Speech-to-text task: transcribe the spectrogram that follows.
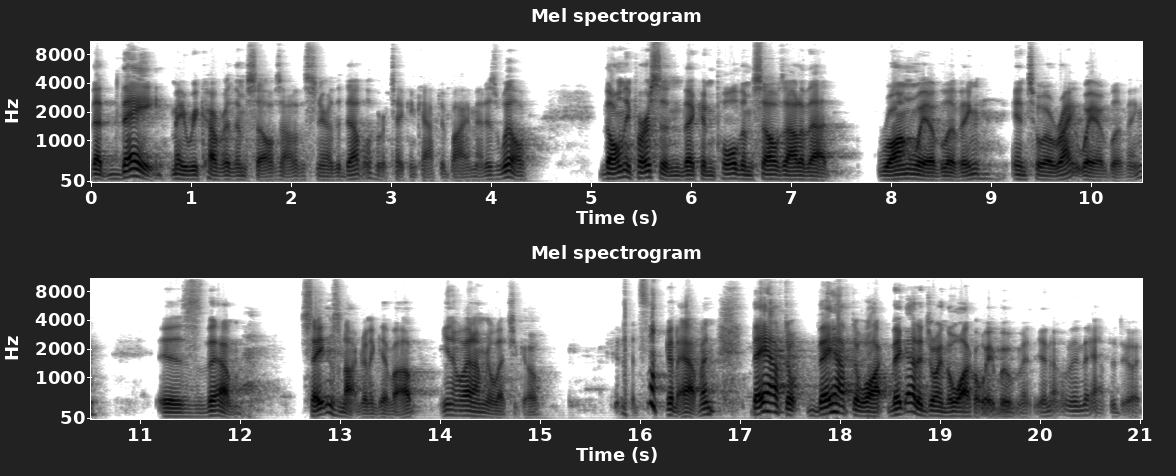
that they may recover themselves out of the snare of the devil, who are taken captive by him at his will. The only person that can pull themselves out of that wrong way of living into a right way of living is them. Satan's not going to give up. You know what? I'm going to let you go. That's not going to happen. They have to. They have to walk. They got to join the walkaway movement. You know, and they have to do it.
